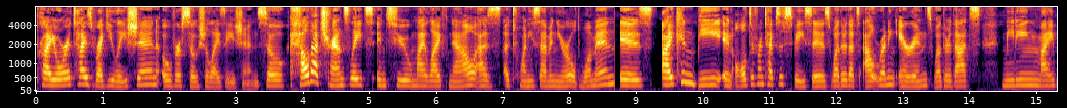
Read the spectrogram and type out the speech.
prioritize regulation over socialization. So, how that translates into my life now as a 27 year old woman is I can be in all different types of spaces, whether that's out running errands, whether that's meeting my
